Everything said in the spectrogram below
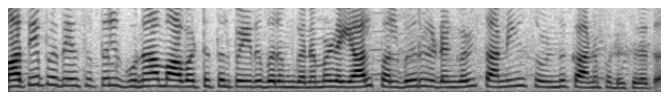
மத்திய பிரதேசத்தில் குணா மாவட்டத்தில் பெய்து வரும் கனமழையால் பல்வேறு இடங்கள் தண்ணீர் சூழ்ந்து காணப்படுகிறது.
